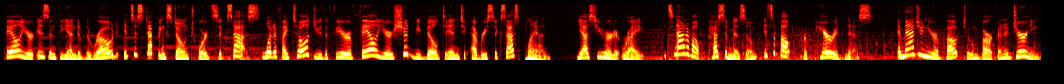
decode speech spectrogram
failure isn't the end of the road, it's a stepping stone towards success. What if I told you the fear of failure should be built into every success plan? Yes, you heard it right. It's not about pessimism, it's about preparedness. Imagine you're about to embark on a journey.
